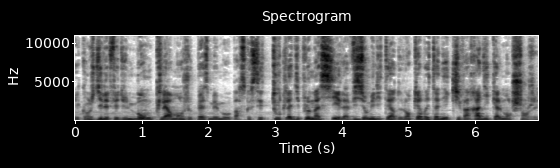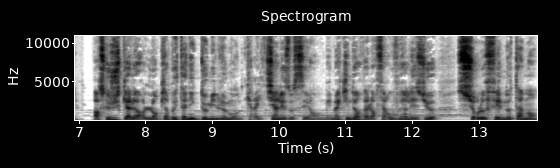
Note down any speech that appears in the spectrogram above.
Et quand je dis l'effet d'une bombe, clairement je pèse mes mots, parce que c'est toute la diplomatie et la vision militaire de l'Empire britannique qui va radicalement changer. Parce que jusqu'alors, l'Empire britannique domine le monde, car il tient les océans, mais Mackinder va leur faire ouvrir les yeux sur le fait notamment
